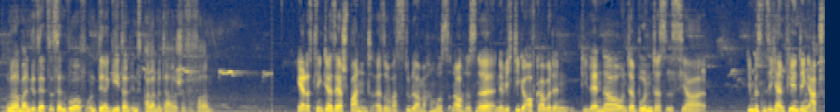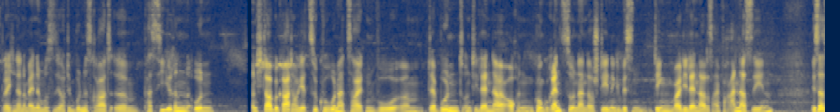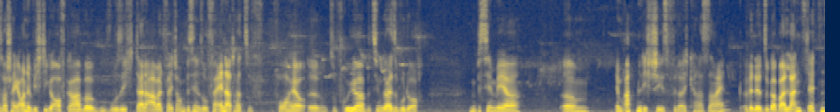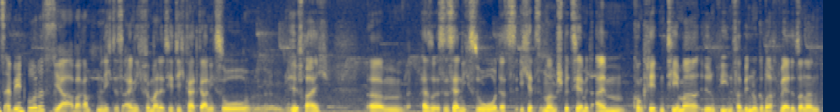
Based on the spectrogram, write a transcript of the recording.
Und dann haben wir einen Gesetzesentwurf und der geht dann ins parlamentarische Verfahren. Ja, das klingt ja sehr spannend, also was du da machen musst. Und auch das ist eine, eine wichtige Aufgabe, denn die Länder und der Bund, das ist ja, die müssen sich ja in vielen Dingen absprechen. Denn am Ende muss es ja auch dem Bundesrat ähm, passieren. Und, und, ich glaube, gerade auch jetzt zu Corona-Zeiten, wo ähm, der Bund und die Länder auch in Konkurrenz zueinander stehen in gewissen Dingen, weil die Länder das einfach anders sehen, ist das wahrscheinlich auch eine wichtige Aufgabe, wo sich deine Arbeit vielleicht auch ein bisschen so verändert hat zu vorher, äh, zu früher, beziehungsweise wo du auch ein bisschen mehr ähm, im Rampenlicht stehst, vielleicht kann das sein? Wenn du sogar bei Lanz letztens erwähnt wurdest? Ja, aber Rampenlicht ist eigentlich für meine Tätigkeit gar nicht so äh, hilfreich. Ähm, also es ist ja nicht so, dass ich jetzt immer speziell mit einem konkreten Thema irgendwie in Verbindung gebracht werde, sondern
